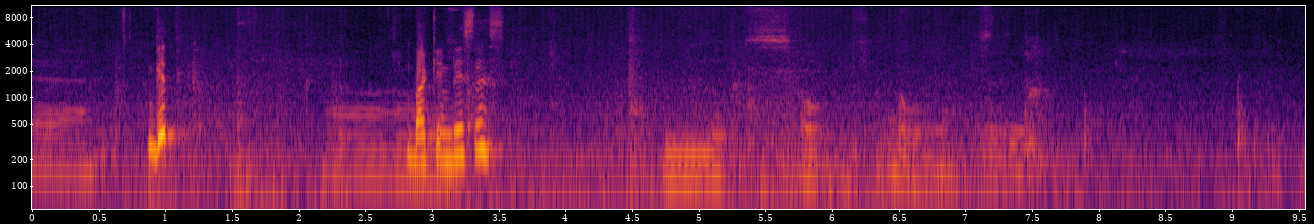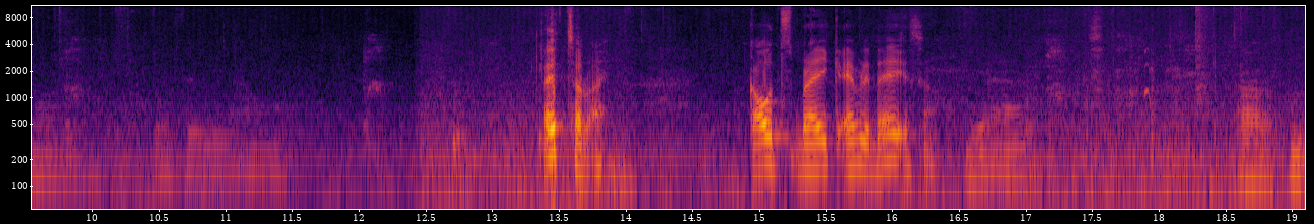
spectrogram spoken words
there. Good. Um, Back in business. Looks okay. Oh, It's all right. Codes break every day, so. Yeah. Uh, hmm.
